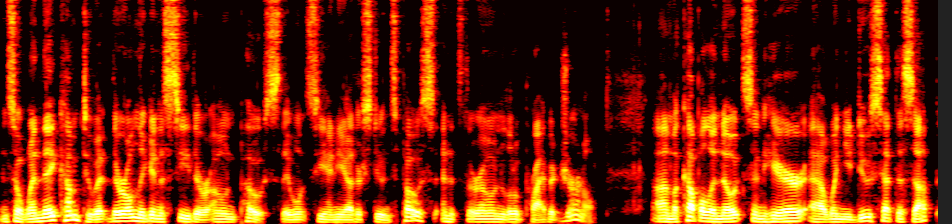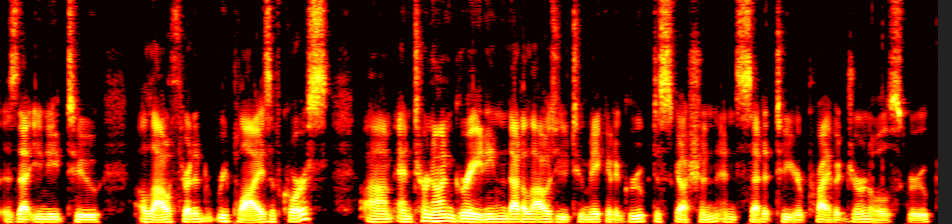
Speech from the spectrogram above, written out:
And so when they come to it, they're only going to see their own posts. They won't see any other students' posts, and it's their own little private journal. Um, a couple of notes in here uh, when you do set this up is that you need to allow threaded replies, of course, um, and turn on grading. That allows you to make it a group discussion and set it to your private journals group,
